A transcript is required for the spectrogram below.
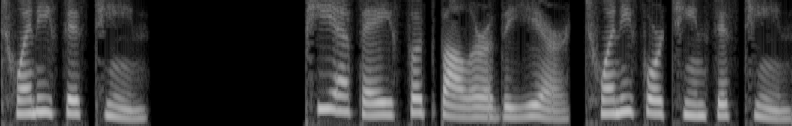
2015. PFA Footballer of the Year 2014-15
